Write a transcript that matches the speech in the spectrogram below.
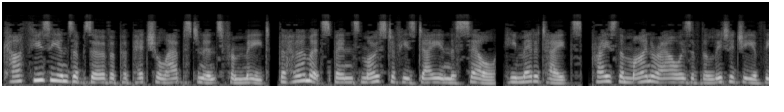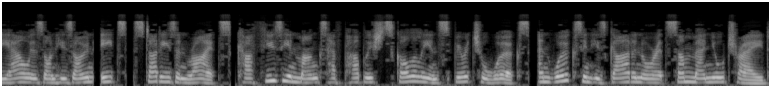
Carthusians observe a perpetual abstinence from meat. The hermit spends most of his day in the cell, he meditates, prays the minor hours of the Liturgy of the Hours on his own, eats, studies and writes. Carthusian monks have published scholarly and spiritual works, and works in his garden or at some manual trade.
